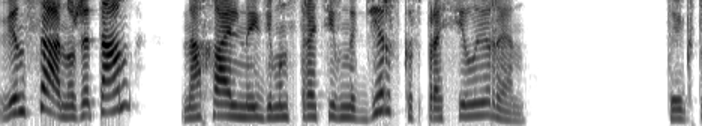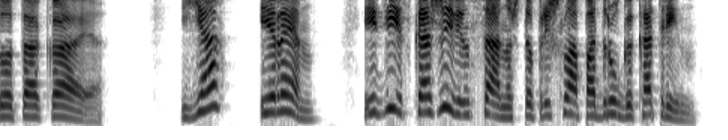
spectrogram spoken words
Винсан уже там?» Нахально и демонстративно дерзко спросила Ирен. «Ты кто такая?» «Я Ирен. Иди скажи Винсану, что пришла подруга Катрин».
